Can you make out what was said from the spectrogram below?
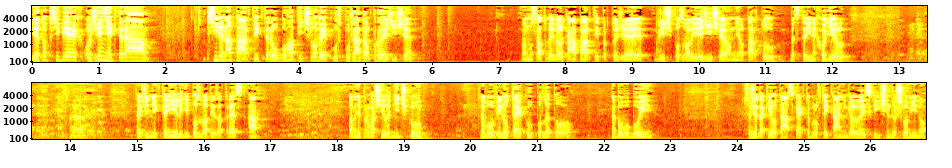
je to příběh o ženě, která přijde na párty, kterou bohatý člověk uspořádal pro Ježíše. No, musela to být velká party, protože když pozvali Ježíše, on měl partu, bez který nechodil. Eh, takže některý lidi pozvat je za trest a hlavně pro vaši ledničku, nebo vinotéku podle toho, nebo obojí. Což je taky otázka, jak to bylo v té kání galilejský, když jim došlo víno.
